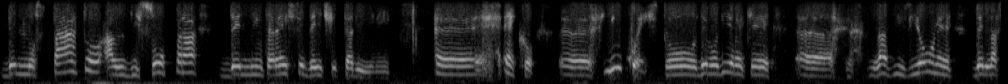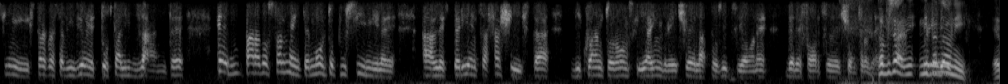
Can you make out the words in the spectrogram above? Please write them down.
dello Stato al di sopra dell'interesse dei cittadini. Eh, ecco, eh, in questo devo dire che eh, la visione della sinistra, questa visione totalizzante, è paradossalmente molto più simile all'esperienza fascista di quanto non sia invece la posizione delle forze del centro-destra. Professore, mi, mi perdoni, eh,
